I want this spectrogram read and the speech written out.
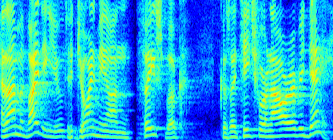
And I'm inviting you to join me on Facebook because I teach for an hour every day,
